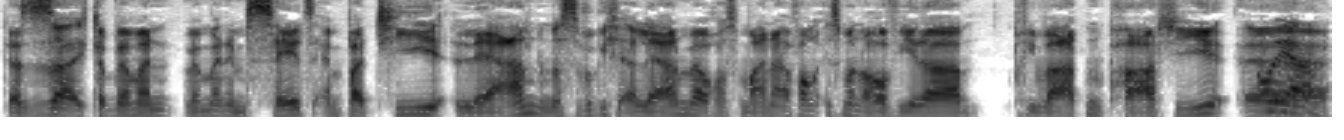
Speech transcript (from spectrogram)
Das ist ja, ich glaube, wenn man, wenn man im Sales Empathie lernt, und das wirklich erlernen wir auch aus meiner Erfahrung, ist man auch auf jeder privaten Party oh, ja. äh,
